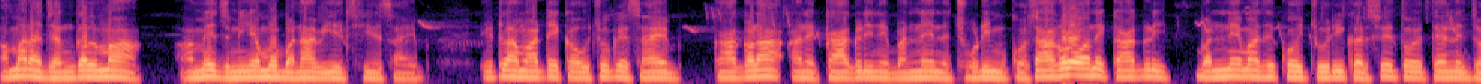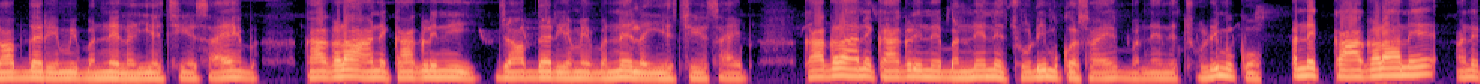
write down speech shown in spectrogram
અમારા જંગલમાં અમે જ નિયમો બનાવીએ છીએ, સાહેબ. એટલા માટે કહું છું કે સાહેબ કાગડા અને કાગડીને બંનેને છોડી મૂકો. કાગડો અને કાગડી બંનેમાંથી કોઈ ચોરી કરશે તો તેની જવાબદારી અમે બંને લઈએ છીએ, સાહેબ. કાગડા અને કાગડીની જવાબદારી અમે બંને લઈએ છીએ, સાહેબ. કાગડા અને કાગડીને બંનેને છોડી મૂકો, સાહેબ. બંનેને છોડી મૂકો. અને કાગડાને અને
